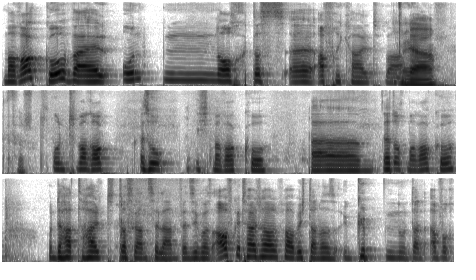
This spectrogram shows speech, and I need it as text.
Marokko, weil unten noch das äh, Afrika halt war. Ja. verst- Und Marokko, also nicht Marokko, ähm, ja doch Marokko. Und er hat halt das ganze Land. Wenn sie was aufgeteilt hat, habe ich dann also Ägypten und dann einfach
